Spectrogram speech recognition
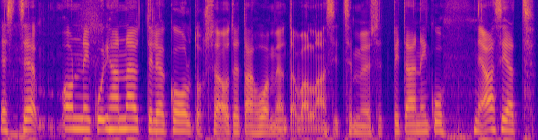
Ja sitten se on niin kuin ihan näyttelijäkoulutuksessa otetaan huomioon tavallaan sit se myös, että pitää niin kuin, ne asiat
